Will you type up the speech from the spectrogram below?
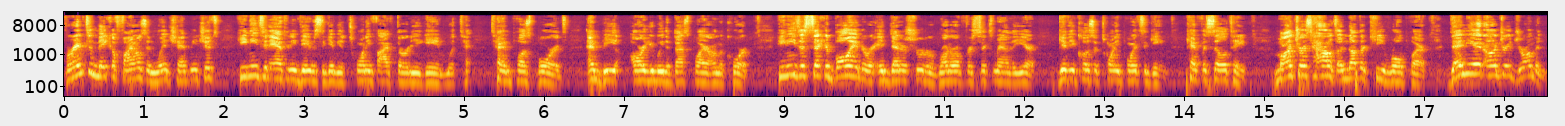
For him to make a finals and win championships, he needs an Anthony Davis to give you 25 30 a game with 10 plus boards and be arguably the best player on the court. He needs a second ball handler in Dennis Schroeder, runner up for six man of the year, give you close to 20 points a game, can facilitate. Montrezl Harrell's another key role player. Then you had Andre Drummond.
